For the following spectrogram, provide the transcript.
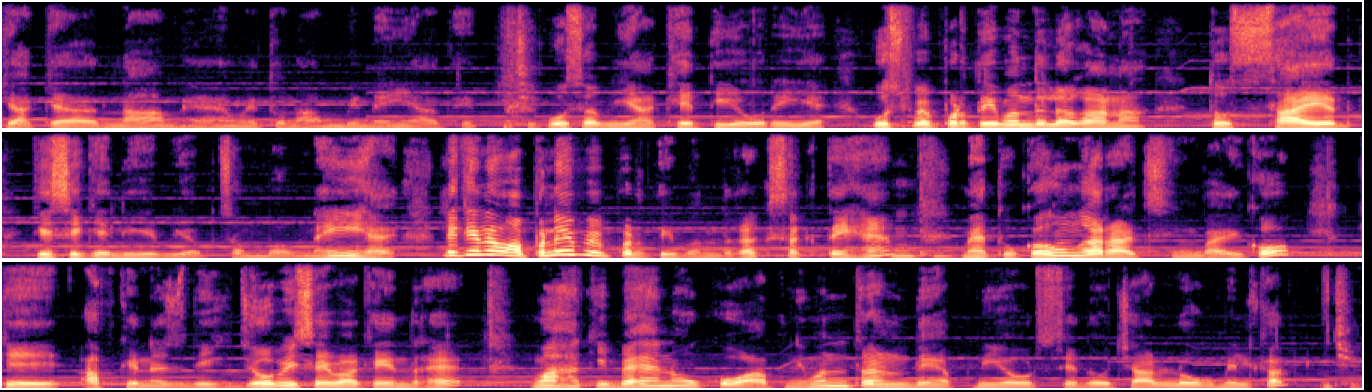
क्या क्या नाम है हमें तो नाम भी नहीं आते वो सब यहाँ खेती हो रही है। उस पर प्रतिबंध लगाना तो शायद किसी के लिए भी अब संभव नहीं है। लेकिन हम अपने पे प्रतिबंध रख सकते हैं। हम्म, हम्म, मैं तो कहूँगा राज सिंह भाई को कि आपके नज़दीक जो भी सेवा केंद्र है वहाँ की बहनों को आप निमंत्रण दें अपनी ओर से दो चार लोग मिलकर। जी।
